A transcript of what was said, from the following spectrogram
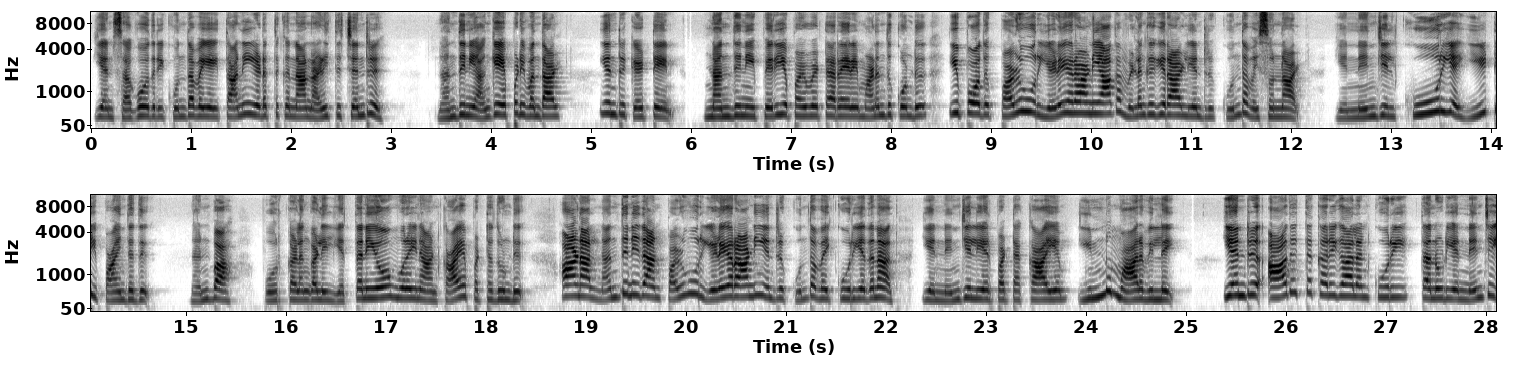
என் சகோதரி குந்தவையை தனி இடத்துக்கு நான் அழைத்துச் சென்று நந்தினி அங்கே எப்படி வந்தாள்? என்று கேட்டேன். நந்தினி பெரிய பழுவேட்டரையரை மணந்து கொண்டு இப்போது பழுவூர் இளையராணியாக விளங்குகிறாள் என்று குந்தவை சொன்னாள். என் நெஞ்சில் கூறிய ஈட்டி பாய்ந்தது. நண்பா போர்க்களங்களில் எத்தனையோ முறை நான் காயப்பட்டதுண்டு. ஆனால் நந்தினிதான் பழுவூர் இளையராணி என்று குந்தவை கூறியதனால் என் நெஞ்சில் ஏற்பட்ட காயம் இன்னும் மாறவில்லை என்று ஆதித்த கரிகாலன் கூறி தன்னுடைய நெஞ்சை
